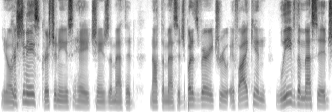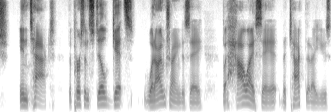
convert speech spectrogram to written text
You know, Christianese. Christianese, hey, change the method, not the message. But it's very true. If I can leave the message intact, the person still gets what I'm trying to say, but how I say it, the tact that I use,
